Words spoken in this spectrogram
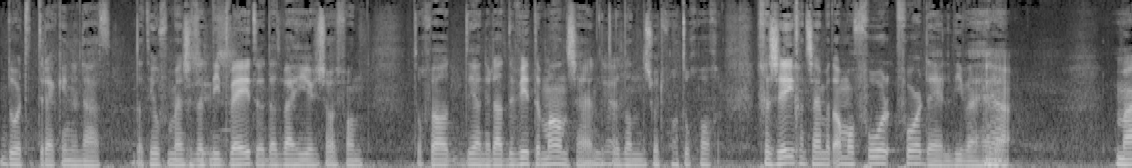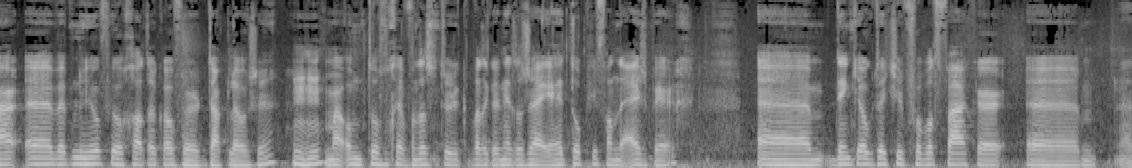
door te trekken inderdaad. Dat heel veel mensen dat niet weten. Dat wij hier een soort van toch wel ja, inderdaad de witte man zijn. Dat Ja. we dan een soort van toch wel gezegend zijn met allemaal voor, voordelen die wij hebben. ja. Maar eh, we hebben nu heel veel gehad ook over daklozen. Mhm. Maar om toch nog even, want dat is natuurlijk wat ik net al zei, het topje van de ijsberg. Ehm, denk je ook dat je bijvoorbeeld vaker, ehm, nou,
